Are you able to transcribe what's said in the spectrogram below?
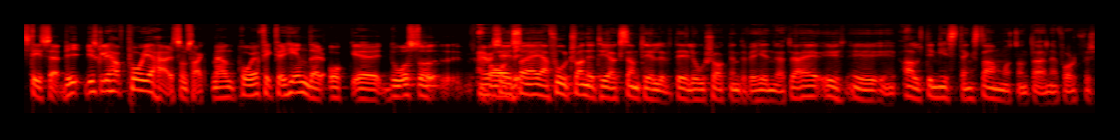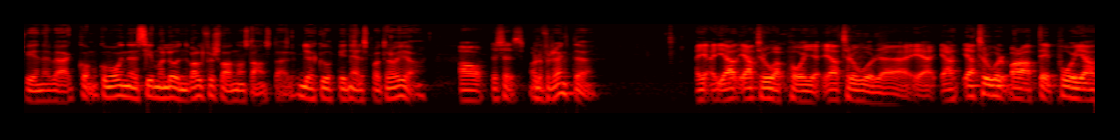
Stisse, vi, vi skulle ju haft Poja här som sagt, men Poja fick förhinder och eh, då så... Jag säga vi- så är jag fortfarande tveksam till, till orsaken till förhindret. Jag är eh, alltid misstänksam mot sånt där när folk försvinner iväg. Kom, kom ihåg när Simon Lundvall försvann någonstans där, dök upp i en Elfsborg-tröja. Ja, precis. Har du förträngt det? Jag, jag, jag tror att Poja, jag tror, eh, jag, jag, jag tror bara att det Poja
